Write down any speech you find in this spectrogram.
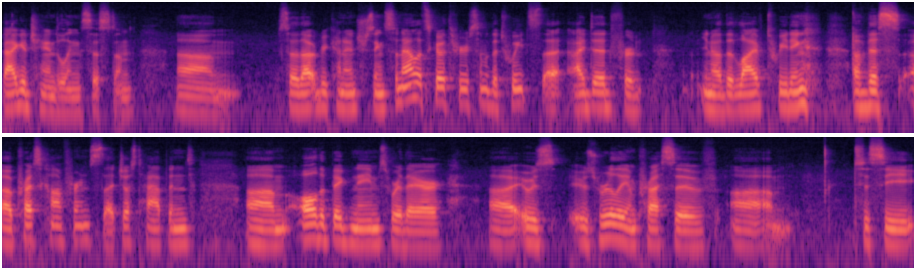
baggage handling system. Um, so that would be kind of interesting. So now let's go through some of the tweets that I did for you know, the live tweeting of this uh, press conference that just happened. Um, all the big names were there. Uh, it was it was really impressive um, to see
